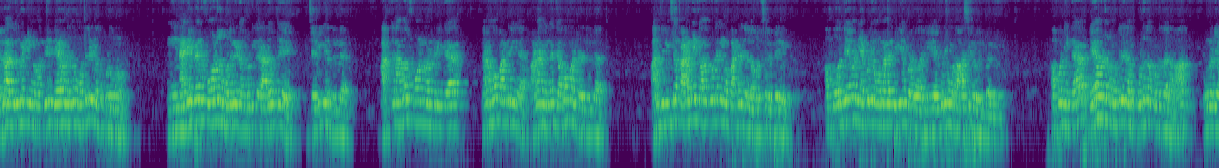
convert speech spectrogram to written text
எல்லாத்துக்குமே நீங்கள் வந்து தேவனுக்கு முதலிடம் கொடுக்கணும். நீங்கள் நிறைய பேர் போனுக்கு முதலிடம் கொடுக்குற அளவுக்கு ஜெபிக்கிறது இல்லை. அத்தனை ஹவர் ஃபோன் பண்ணுறீங்க என்னமோ பண்ணுறீங்க ஆனால் நீங்கள் ஜபம் பண்ணுறது இல்லை. அஞ்சு நிமிஷம் கடமைக்காக கூட நீங்கள் பண்ணுறது இல்லை ஒரு சில பேர். அப்போ தேவன் எப்படி உங்களால் மேல பிரியப்படுவாரு? எப்படி உங்களை ஆசீர்வதிப்பாரு? அப்போ நீங்க தேவனுக்கு நம்ம கொடுக்க கொடுக்கலாம் உங்களுடைய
